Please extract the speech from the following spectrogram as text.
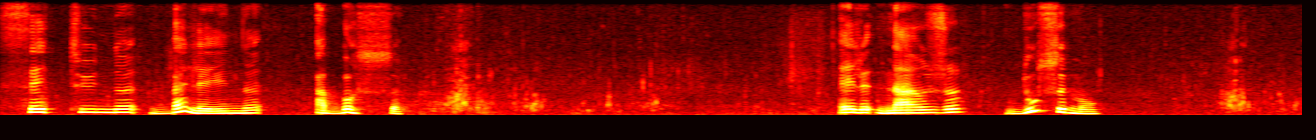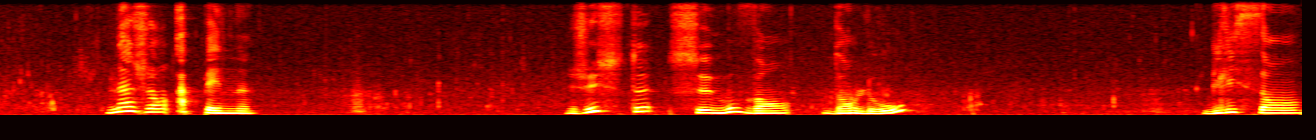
C'est une baleine à bosse. Elle nage doucement, nageant à peine, juste se mouvant dans l'eau, glissant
